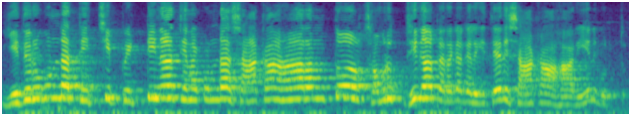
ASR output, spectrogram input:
ఎదురుగుండా తెచ్చి పెట్టినా తినకుండా శాకాహారంతో సమృద్ధిగా పెరగగలిగితే అది శాకాహారి అని గుర్తు.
